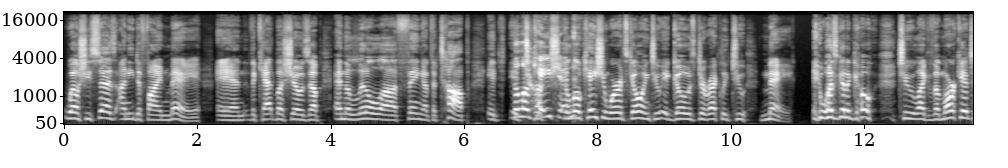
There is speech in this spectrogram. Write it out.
Well, she says, I need to find Mei, and the cat bus shows up, and the little uh, thing at the top, it, it The tur- location. the location where it's going to, it goes directly to Mei. It was gonna go to like the market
